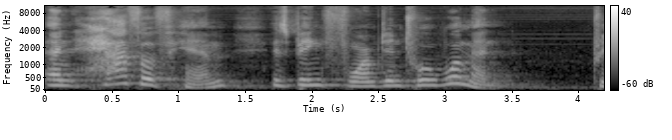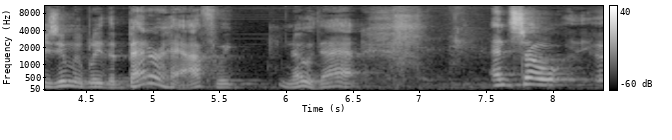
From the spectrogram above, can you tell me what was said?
and half of him is being formed into a woman. Presumably, the better half, we know that. And so uh,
